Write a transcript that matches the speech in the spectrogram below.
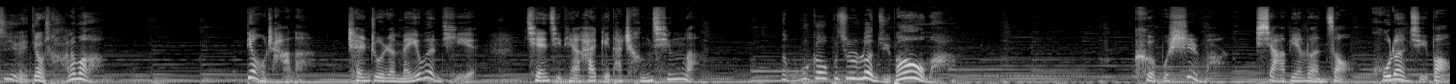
啊，纪委调查了吗？调查了，陈主任没问题，前几天还给他澄清了。那诬告不就是乱举报吗？可不是嘛，瞎编乱造、胡乱举报。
